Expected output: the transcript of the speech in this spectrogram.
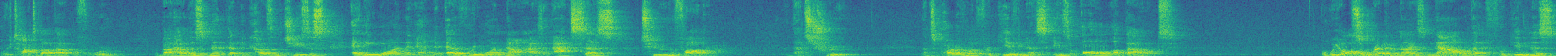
We've talked about that before, about how this meant that because of Jesus' anyone and everyone now has access to the Father. And that's true. That's part of what forgiveness is all about. But we also recognize now that forgiveness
